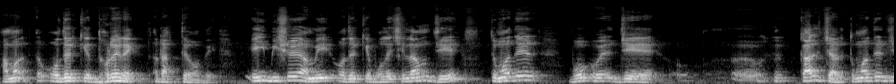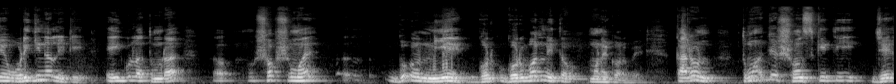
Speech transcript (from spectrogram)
আমার, ওদেরকে ধরে রাখ- রাখতে হবে। এই বিষয়ে আমি ওদেরকে বলেছিলাম যে তোমাদের যে কালচার তোমাদের যে অরিজিনালিটি এইগুলা তোমরা সব সময় নিয়ে গর- গৌরবান্বিত মনে করবে। কারণ তোমার যে সংস্কৃতি, যে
